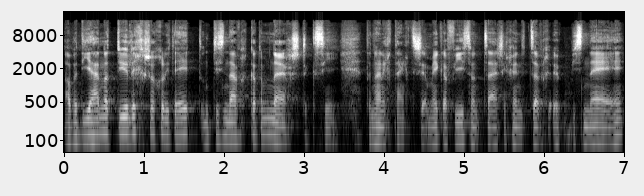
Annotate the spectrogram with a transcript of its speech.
Aber die haben natürlich schon ein bisschen dort und die sind einfach gerade am nächsten gewesen. Dann habe ich gedacht, das ist ja mega fies, du sagst, ich könnte jetzt einfach etwas nehmen,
